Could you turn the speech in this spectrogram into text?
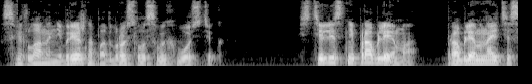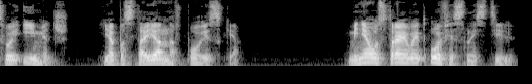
Светлана небрежно подбросила свой хвостик. «Стилист не проблема. Проблема найти свой имидж. Я постоянно в поиске». «Меня устраивает офисный стиль.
